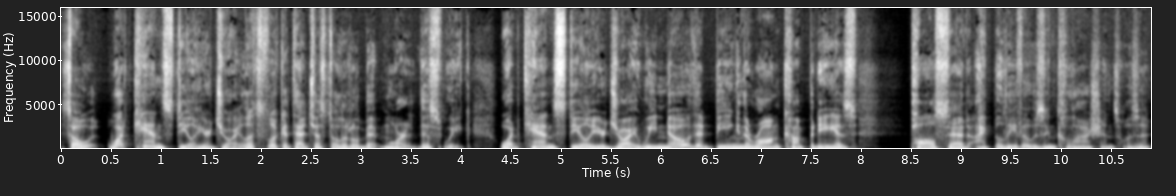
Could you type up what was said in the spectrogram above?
So, what can steal your joy? Let's look at that just a little bit more this week. What can steal your joy? We know that being in the wrong company, as Paul said, I believe it was in Colossians, was it?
